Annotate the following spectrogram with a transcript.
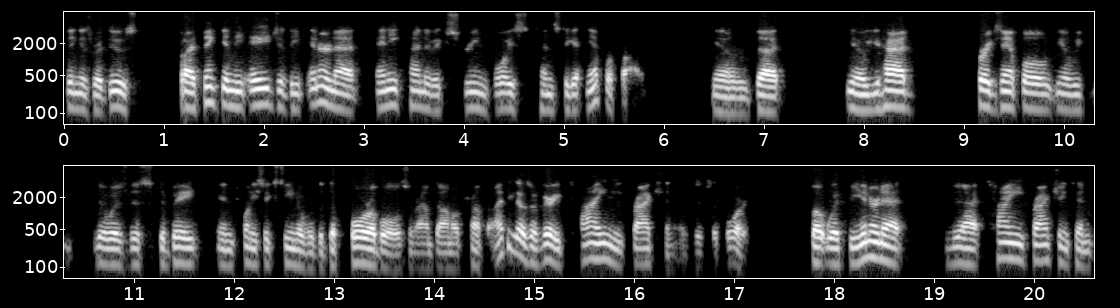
thing is reduced. But I think in the age of the internet, any kind of extreme voice tends to get amplified. You know, that, you know, you had, for example, you know, we there was this debate in 2016 over the deplorables around Donald Trump. I think that was a very tiny fraction of the support. But with the internet, that tiny fraction can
